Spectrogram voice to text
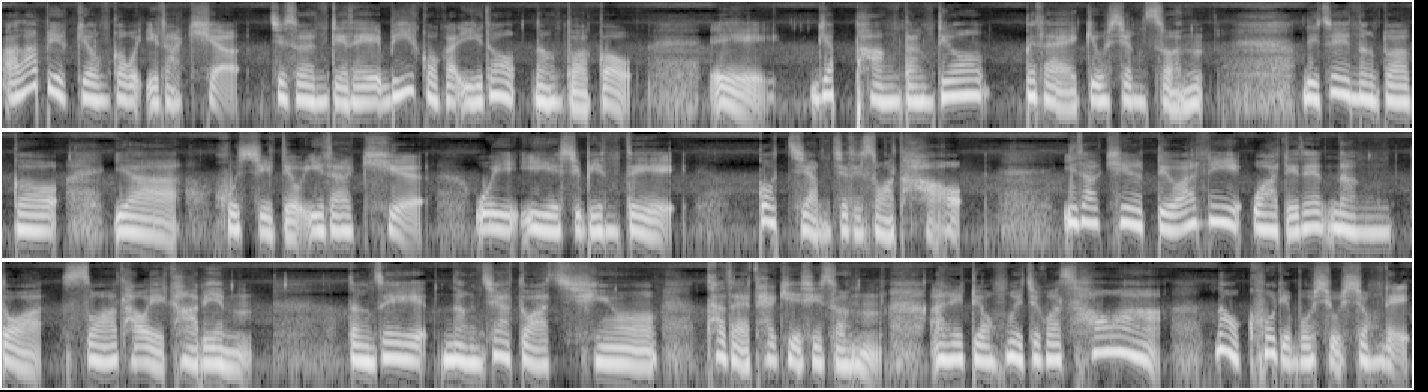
阿拉伯强国伊拉克，就算伫咧美国甲移动两大国诶一旁当中，不来求生存。而这两大国也忽视着伊拉克为伊嘅士兵地各占一个山头。伊拉克就安尼活伫咧两大山头嘅下面，当这两只大象踏在太起时阵，安尼中方即个草啊，那有可能无受伤咧？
